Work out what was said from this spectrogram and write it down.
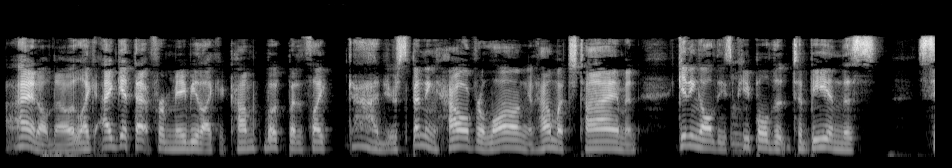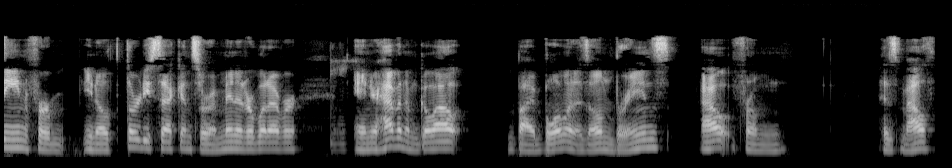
I don't know. Like I get that for maybe like a comic book, but it's like God, you're spending however long and how much time and getting all Mm. these people to to be in this scene for, you know, 30 seconds or a minute or whatever, Mm. and you're having him go out by blowing his own brains out from his mouth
